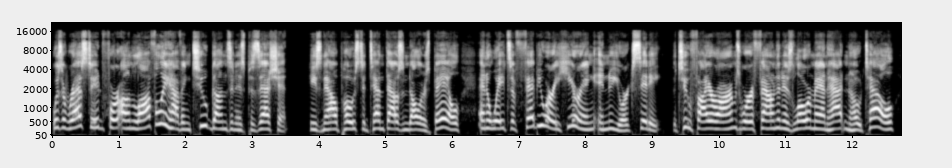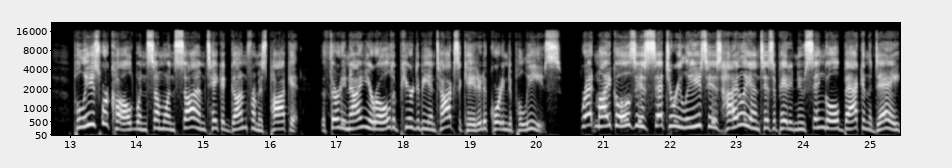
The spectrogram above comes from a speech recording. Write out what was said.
was arrested for unlawfully having two guns in his possession. He's now posted $10,000 bail and awaits a February hearing in New York City. The two firearms were found in his lower Manhattan hotel. Police were called when someone saw him take a gun from his pocket. The 39 year old appeared to be intoxicated, according to police. Bret Michaels is set to release his highly anticipated new single, Back in the Day,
